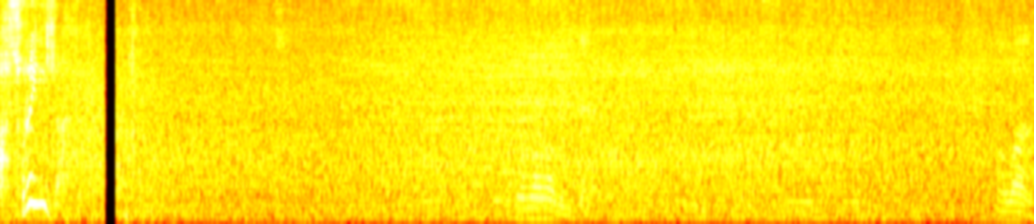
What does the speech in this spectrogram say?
あそれいいじゃんこのままでいいねこのままね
